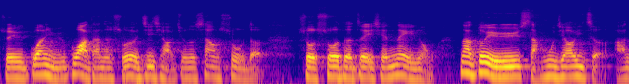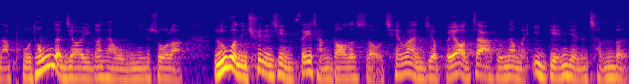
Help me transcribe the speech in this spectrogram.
所以，关于挂单的所有技巧，就是上述的所说的这一些内容。那对于散户交易者啊，那普通的交易，刚才我们已经说了，如果你确定性非常高的时候，千万就不要在乎那么一点点的成本，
